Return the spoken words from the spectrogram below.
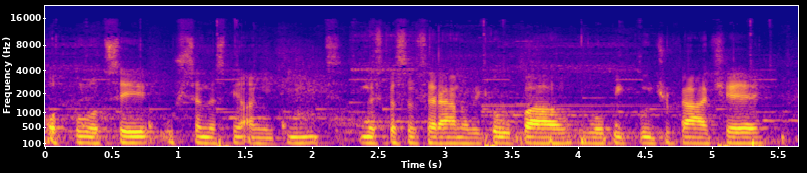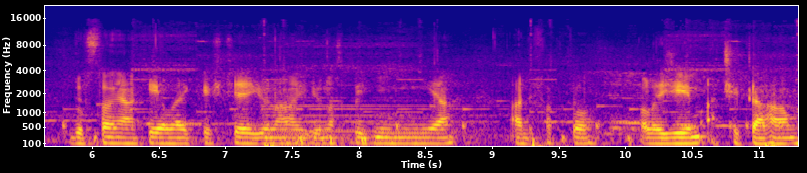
od půlnoci už jsem nesměl ani pít. Dneska jsem se ráno vykoupal, opíknu čucháče, dostal nějaký lék ještě juna, juna sklidnění a, a de facto ležím a čekám,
